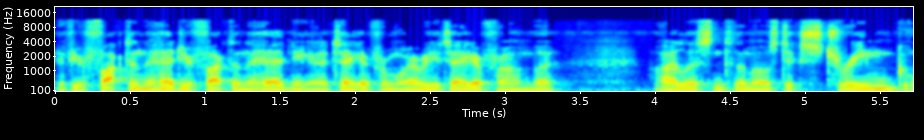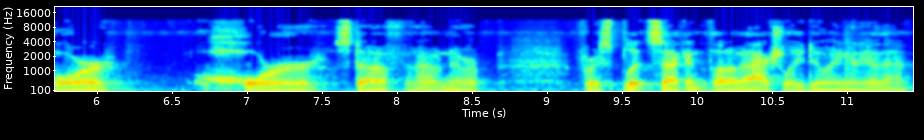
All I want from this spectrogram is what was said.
If you're fucked in the head, you're fucked in the head, and you're going to take it from wherever you take it from. But I listen to the most extreme gore, horror stuff, and I've never, for a split second, thought of actually doing any of that.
